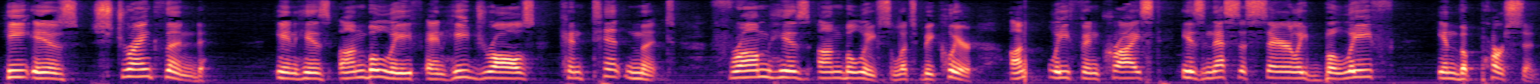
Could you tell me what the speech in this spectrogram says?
He is strengthened in his unbelief and he draws contentment from his unbelief. So let's be clear. Unbelief in Christ is necessarily belief in the person.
